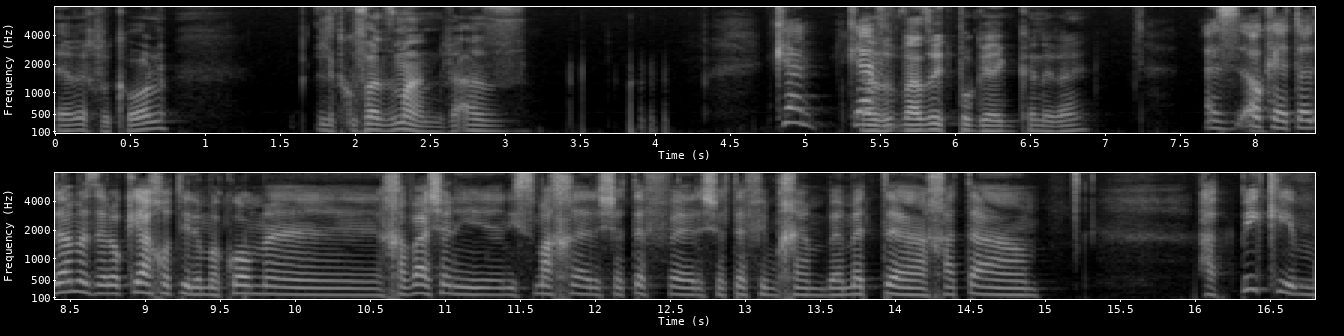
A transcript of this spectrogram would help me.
ערך וכל, לתקופת זמן, ואז, כן, כן. ואז, ואז הוא יתפוגג כנראה. אז אוקיי, אתה יודע מה? זה לוקח אותי למקום, אה, חוויה שאני אני אשמח אה, לשתף, אה, לשתף עמכם. באמת, אה, אחת ה, ה peakים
